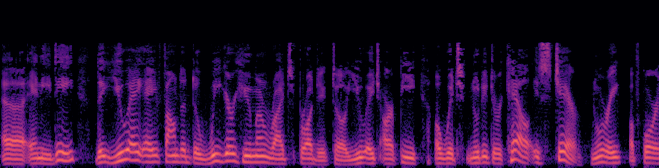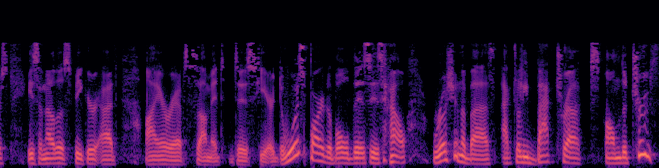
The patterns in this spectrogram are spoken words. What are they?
uh, NED, the UAA founded the Uyghur Human Rights Project, or UHRP, of which Nury Turkel is chair. Nury, of course, is another speaker at IRF Summit this year. The worst part of all this is how Rushan Abbas actually backtracks on the truth.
